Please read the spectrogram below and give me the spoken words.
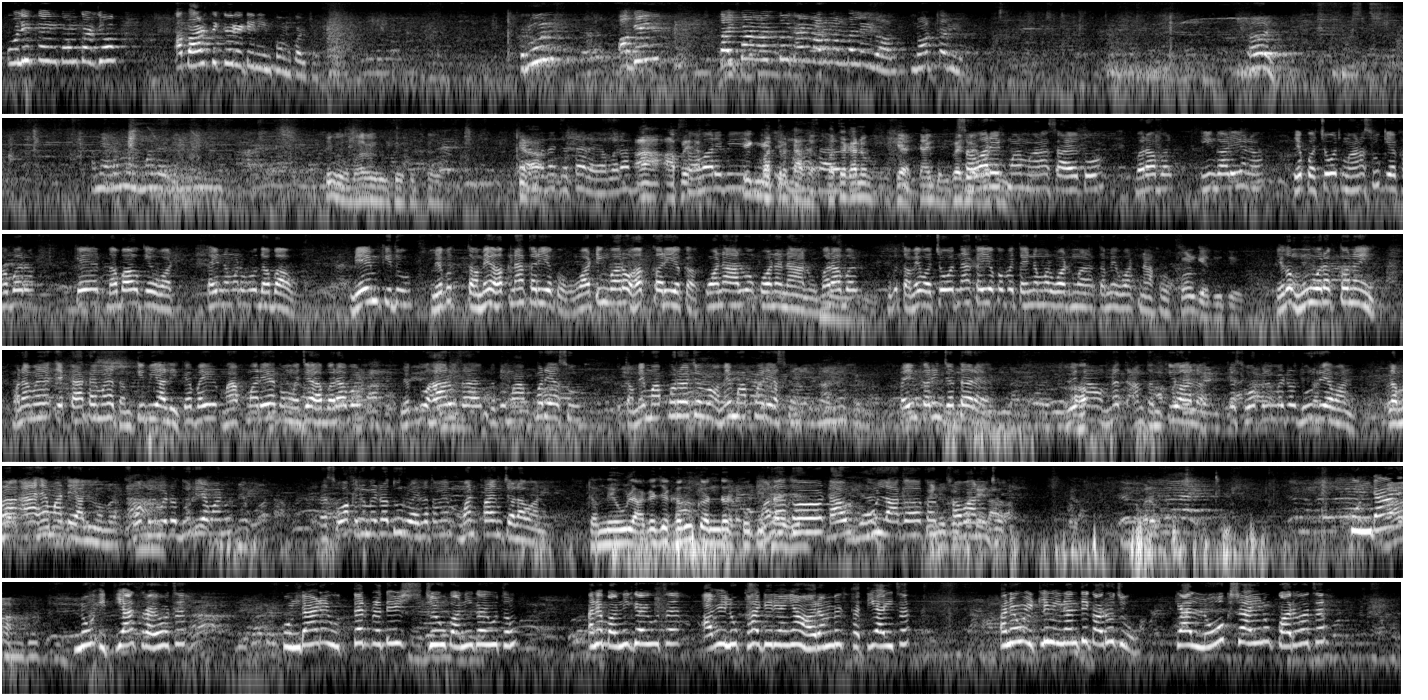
પોલીસને ઇન્ફોર્મ કરજો. આ બાર સિક્યોરિટીને ઇન્ફોર્મ કરજો. રૂલ્સ અગેન્સ્ટ કઈ પણ વસ્તુ થાય મારો નંબર લઈ લો. નોટ કરી લો. બધા જતા રહ્યા બરાબર? સવારે બી એક પત્રકાર પત્રકારનો કે ક્યાંય ભૂમિકા સવારે એક માણસ આવ્યો હતો બરાબર? એ ગાડી ને એ પચોચ માણસ શું કે ખબર? કે દબાવ કે વોટ ત્રણ નંબર પર દબાવ. મેં એમ કીધું મેં કહું તમે હક ના કરી શકો. વોટિંગ વાળો હક કરી શકો. કોને હાલવો કોને ના હાલવું બરાબર? મેં વચ્ચો તમે વચ્ચોવચ ના કહી શકો ભાઈ ત્રણ નંબર વોટમાં તમે વોટ નાખો. કોણ કીધું એ તો? હું ઓળખતો નહીં. મને મેં એક કાકાએ મને ધમકી બી આલી કે ભાઈ માપમાં રહે તો મજા બરાબર? મેં કીધું સારું સાહેબ. મેં કીધું માપમાં રહેશું. તમે માપમાં રહો છો તો અમે માપમાં રહેશું? એમ કરીને જતા રહે એટલે અમને આમ ધમકીઓ આલે કે સો કિલોમીટર દૂર રહેવાનું. એટલે હમણાં આ હે માટે આલ્યું હમણાં સો કિલોમીટર દૂર રહેવાનું? સો કિલોમીટર દૂર હોય એટલે તમે મન ફાઈમ ચલાવવાનું. તમને એવું લાગે છે ખરું કે અંદર ખોટું મને તો છે? ડાઉટ ફૂલ લાગે કે થવાનું છે. કુંડાળ નો ઇતિહાસ રહ્યો છે. કુંડાળ એ ઉત્તર પ્રદેશ જેવું બની ગયું છે. અને બની ગયું છે. આવી લુખાગીરી અહીંયા હરંભેશ થતી આવી છે. અને હું એટલી વિનંતી કરું છું કે આ લોકશાહીનું પર્વ છે.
